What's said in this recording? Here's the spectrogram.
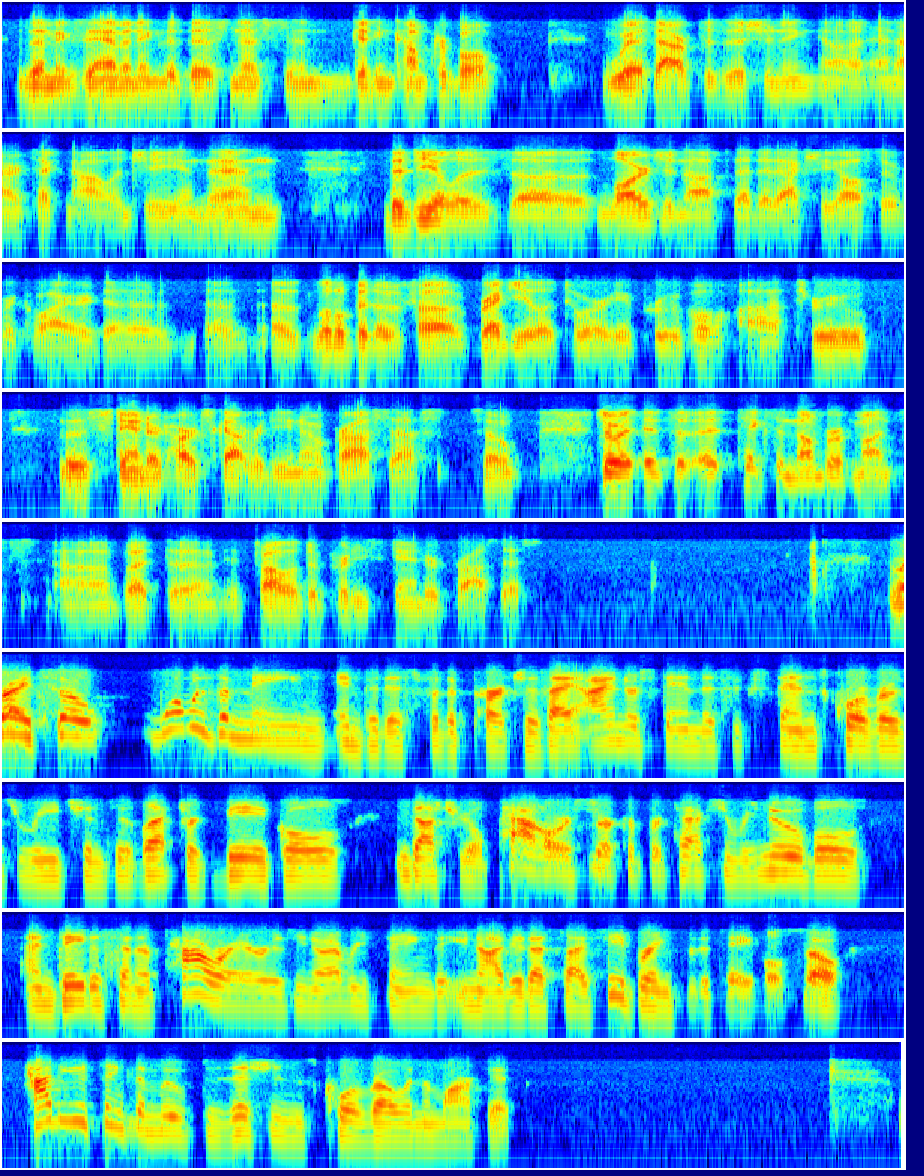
them examining the business and getting comfortable with our positioning uh, and our technology. And then the deal is uh, large enough that it actually also required a, a, a little bit of uh, regulatory approval uh, through the standard Hart-Scott-Rodino process. So, so it, it takes a number of months, uh, but uh, it followed a pretty standard process. Right. So what was the main impetus for the purchase? I, I understand this extends Qorvo's reach into electric vehicles, industrial power, circuit protection, renewables, and data center power areas, you know, everything that United SiC brings to the table. So how do you think the move positions Qorvo in the market?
